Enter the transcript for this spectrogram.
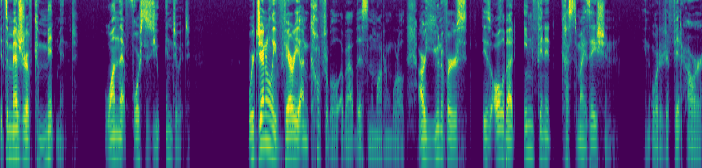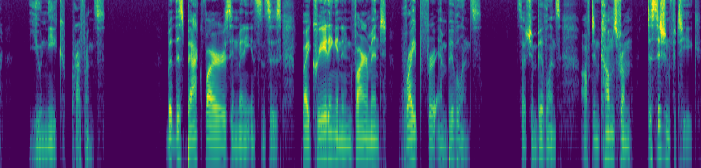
It's a measure of commitment, one that forces you into it. We're generally very uncomfortable about this in the modern world. Our universe is all about infinite customization in order to fit our unique preference. But this backfires in many instances by creating an environment ripe for ambivalence. Such ambivalence often comes from decision fatigue.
